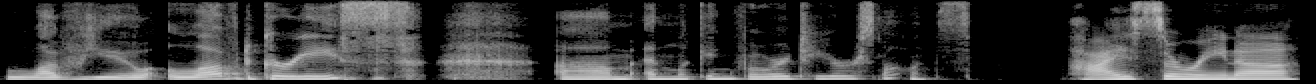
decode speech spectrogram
Love you. Loved Greece. Um, and looking forward to your response. Hi, Serena.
